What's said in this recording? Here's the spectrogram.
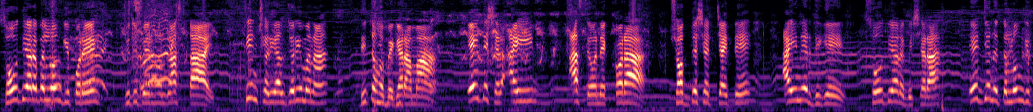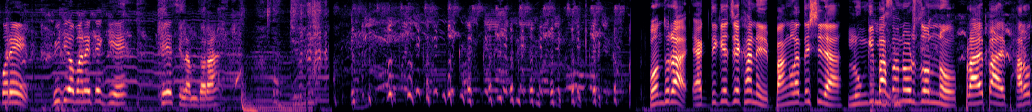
সৌদি আরবের লঙ্গি পরে যদি বের হন রাস্তায় তিনশো রিয়াল জরিমানা দিতে হবে গ্রামা। এই দেশের আইন আছে অনেক করা সব দেশের চাইতে আইনের দিকে সৌদি আরবে সেরা। এর জন্য তো লঙ্গি পরে ভিডিও বানাইতে গিয়ে খেয়েছিলাম ধরা। বন্ধুরা একদিকে যেখানে বাংলাদেশিরা লুঙ্গি বাঁচানোর জন্য প্রায় প্রায় ভারত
